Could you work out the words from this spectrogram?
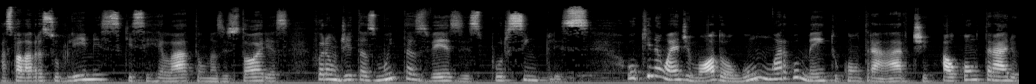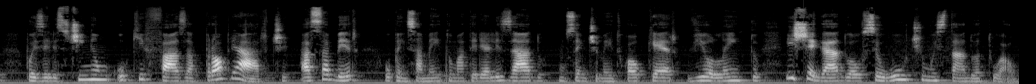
As palavras sublimes que se relatam nas histórias foram ditas muitas vezes por simples. O que não é de modo algum um argumento contra a arte, ao contrário, pois eles tinham o que faz a própria arte, a saber, o pensamento materializado, um sentimento qualquer, violento e chegado ao seu último estado atual.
